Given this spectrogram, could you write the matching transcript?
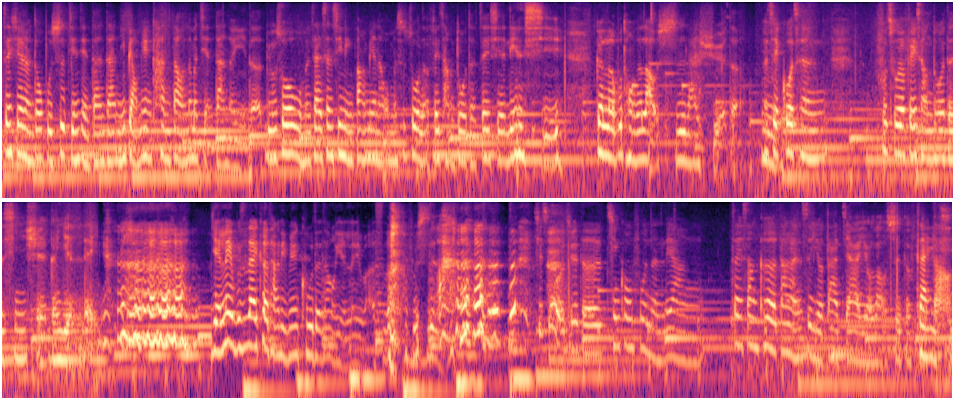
这些人都不是简简单单你表面看到那么简单而已的。比如说我们在身心灵方面呢，我们是做了非常多的这些练习，跟了不同的老师来学的，而且过程付出了非常多的心血跟眼泪。眼泪不是在课堂里面哭的那种眼泪。不是，其实我觉得清空负能量，在上课当然是有大家有老师的辅导，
